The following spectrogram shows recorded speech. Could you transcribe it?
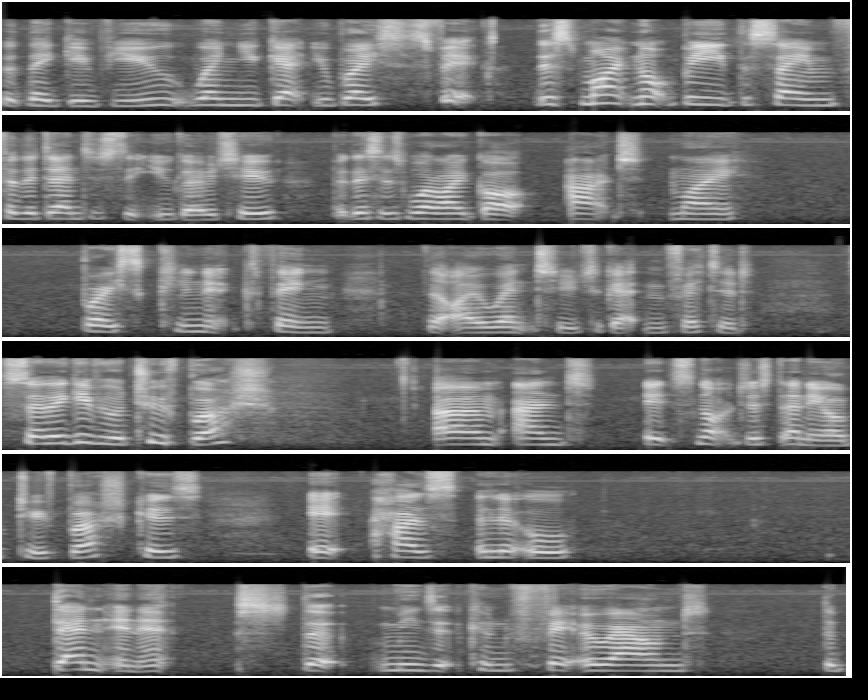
that they give you when you get your braces fixed. This might not be the same for the dentist that you go to, but this is what I got at my brace clinic thing that I went to to get them fitted. So they give you a toothbrush, um, and it's not just any old toothbrush because it has a little dent in it that means it can fit around the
